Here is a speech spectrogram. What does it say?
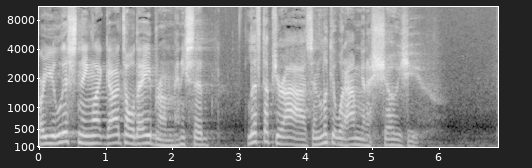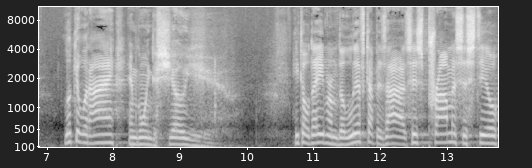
Are you listening like God told Abram? And he said, Lift up your eyes and look at what I'm going to show you. Look at what I am going to show you. He told Abram to lift up his eyes. His promise is still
